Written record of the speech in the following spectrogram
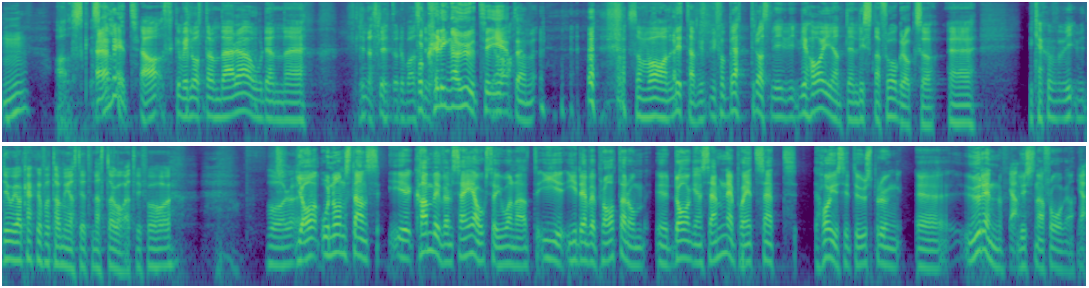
Mm. Ja, ska, ska, Härligt! Ja, ska vi låta de där orden eh, slut och det bara Få klinga ut i ja. eten. Som vanligt här, vi, vi får bättra oss. Vi, vi, vi, har ju egentligen lyssnarfrågor också. Eh, vi kanske, vi, du och jag kanske får ta med oss det till nästa gång, att vi får. Ja, och någonstans eh, kan vi väl säga också Johan, att i, i det vi pratar om, eh, dagens ämne på ett sätt har ju sitt ursprung eh, ur en ja. lyssnarfråga. Ja.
